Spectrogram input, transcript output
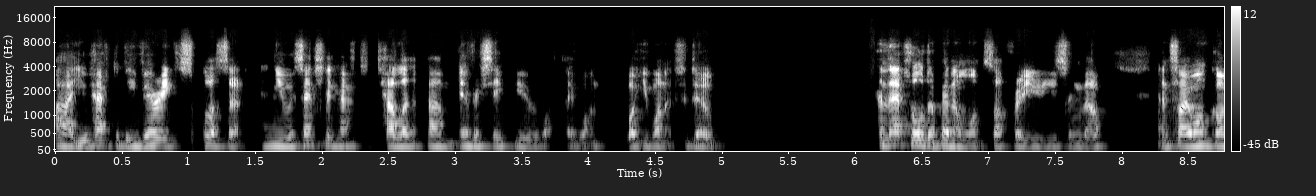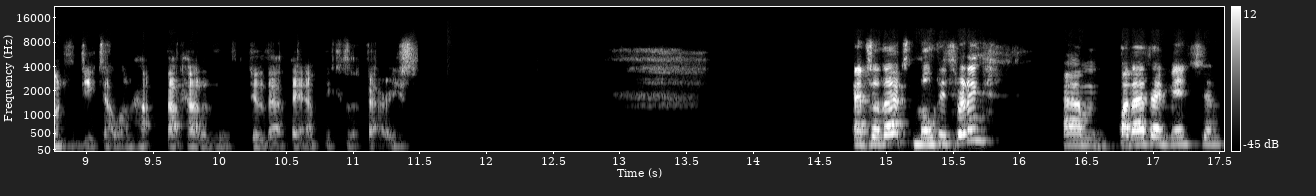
uh, you have to be very explicit, and you essentially have to tell it um, every CPU what they want, what you want it to do. And that's all dependent on what software you're using, though. And so I won't go into detail on how, about how to do that there because it varies. And so that's multi-threading. Um, but as I mentioned,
